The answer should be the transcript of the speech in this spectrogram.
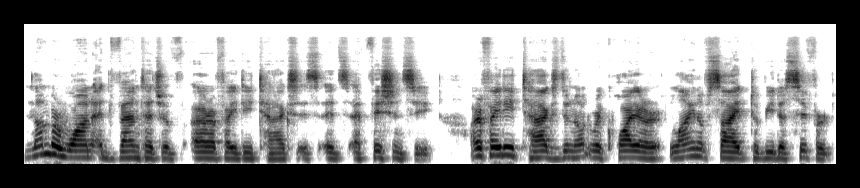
Number one advantage of RFID tags is its efficiency. RFID tags do not require line of sight to be deciphered.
